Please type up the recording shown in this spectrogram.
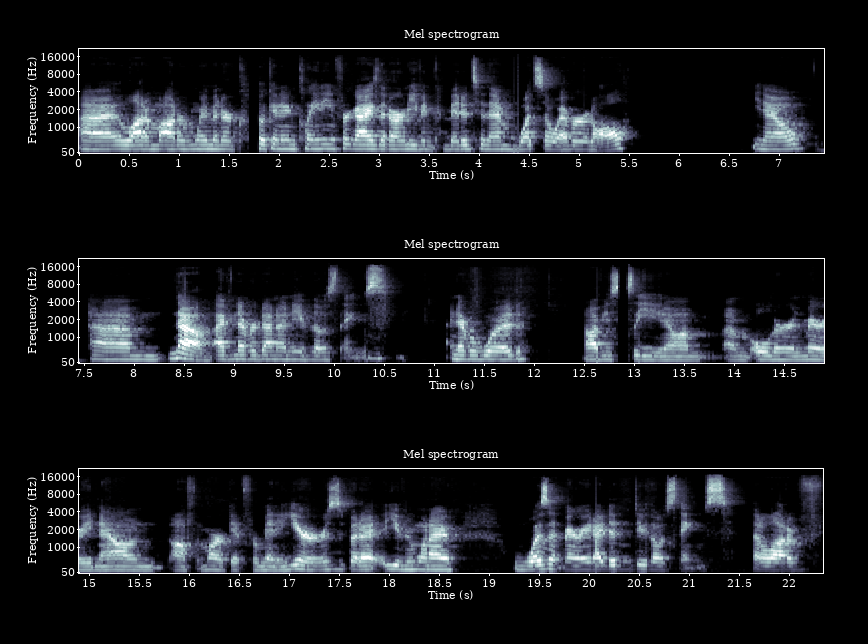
Uh, a lot of modern women are cooking and cleaning for guys that aren't even committed to them whatsoever at all. You know, um, no, I've never done any of those things. I never would obviously you know i'm i'm older and married now and off the market for many years but I, even when i wasn't married i didn't do those things that a lot of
